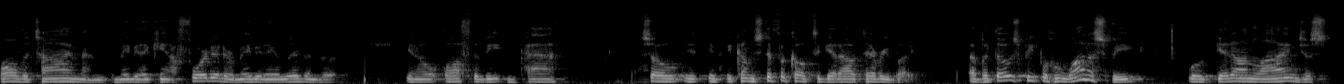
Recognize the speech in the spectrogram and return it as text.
all the time, and maybe they can't afford it, or maybe they live in the, you know, off the beaten path. So it, it becomes difficult to get out to everybody. Uh, but those people who want to speak will get online, just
